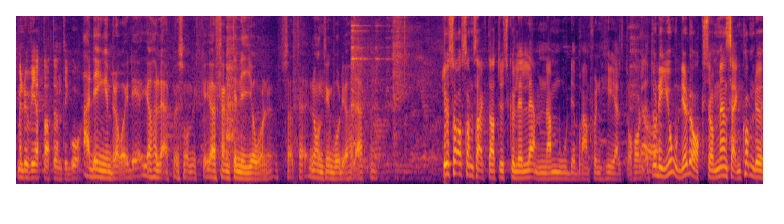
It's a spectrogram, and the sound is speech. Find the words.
Men du vet att det inte går. Nej, det är ingen bra idé. Jag har lärt mig så mycket. Jag är 59 år nu, så att, eh, någonting borde jag ha lärt mig. Du sa som sagt att du skulle lämna modebranschen helt och hållet. Och det gjorde du också, men sen kom du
